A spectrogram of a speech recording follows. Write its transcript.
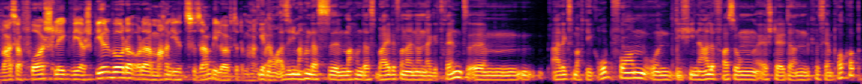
was er vorschlägt, wie er spielen würde, oder machen die zusammen? Wie läuft das im Handball? Genau, also die machen das, äh, machen das beide voneinander getrennt. Ähm, Alex macht die Grobform und die finale Fassung erstellt dann Christian Prokop.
